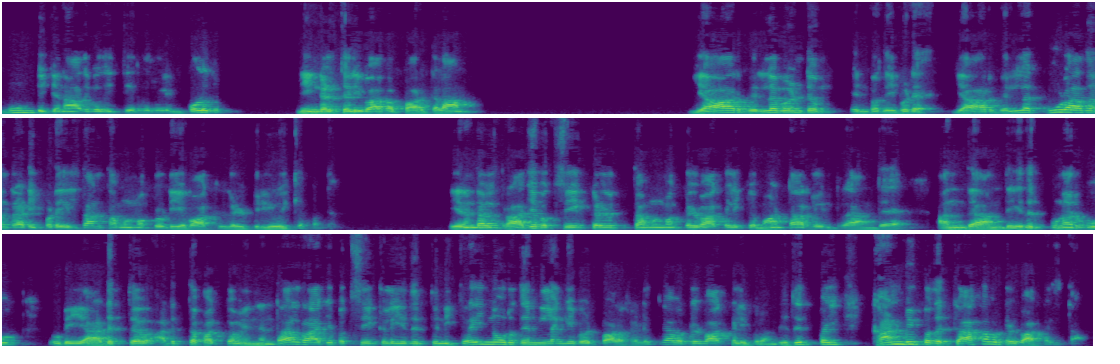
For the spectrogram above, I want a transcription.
மூன்று ஜனாதிபதி தேர்தல்களின் பொழுதும் நீங்கள் தெளிவாக பார்க்கலாம் யார் வெல்ல வேண்டும் என்பதை விட யார் வெல்லக்கூடாது என்ற அடிப்படையில் தான் தமிழ் மக்களுடைய வாக்குகள் பிரயோகிக்கப்பட்டது. ஏனென்றால் ராஜபக்சேக்கள் தமிழ் மக்கள் வாக்களிக்க மாட்டார்கள் என்ற அந்த அந்த அந்த எதிர்ப்புணர்வு உடைய அடுத்த அடுத்த பக்கம் என்னென்றால் ராஜபக்சேக்களை எதிர்த்து நிற்கிற இன்னொரு தென்னிலங்கை வேட்பாளர்களுக்கு அவர்கள் வாக்களிப்பார். அந்த எதிர்ப்பை காண்பிப்பதற்காக அவர்கள் வாக்களித்தார்.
